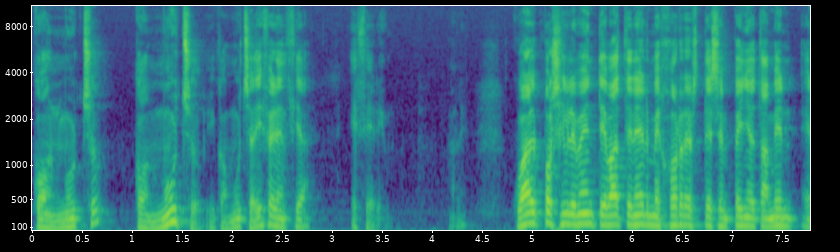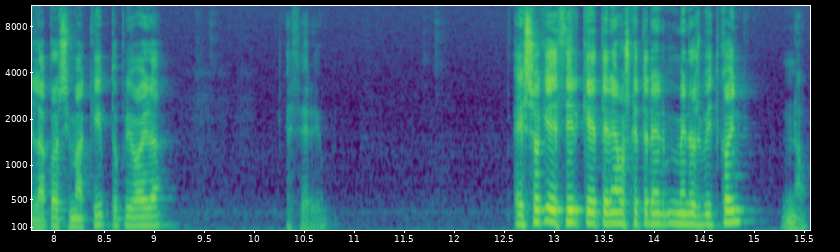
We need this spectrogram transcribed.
Con mucho, con mucho y con mucha diferencia, Ethereum. ¿Cuál posiblemente va a tener mejor desempeño también en la próxima cripto primavera? Ethereum. ¿Eso quiere decir que tenemos que tener menos Bitcoin? No.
